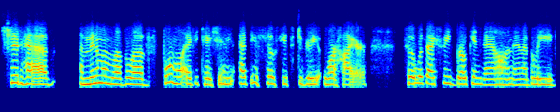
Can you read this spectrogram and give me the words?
should have a minimum level of formal education at the associate's degree or higher. So it was actually broken down, and I believe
